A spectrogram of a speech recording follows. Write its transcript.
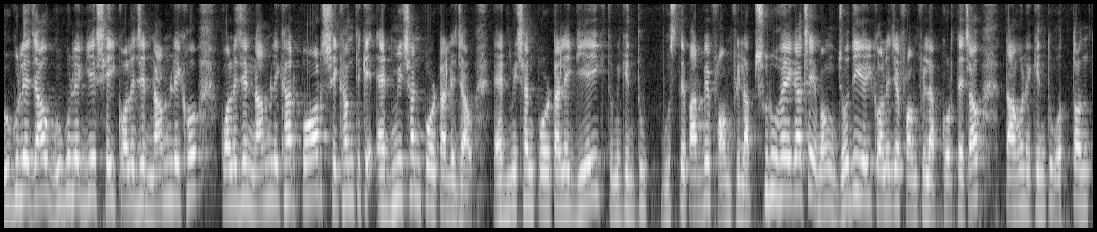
গুগলে যাও, গুগলে গিয়ে সেই কলেজের নাম লেখো। কলেজের নাম লেখার পর সেখান থেকে অ্যাডমিশান পোর্টালে যাও। অ্যাডমিশান পোর্টালে গিয়েই তুমি কিন্তু বুঝতে পারবে ফর্ম ফিল শুরু হয়ে গেছে এবং যদি ওই কলেজে ফর্ম ফিল করতে চাও, তাহলে কিন্তু অত্যন্ত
